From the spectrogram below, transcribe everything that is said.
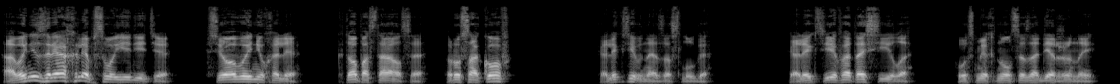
А вы не зря хлеб свой едите. Все вынюхали. Кто постарался? Русаков? Коллективная заслуга. Коллектив — это сила, усмехнулся задержанный.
